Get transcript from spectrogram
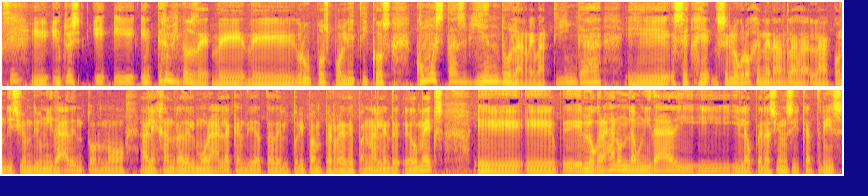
Sí. Y entonces, y, y en términos de, de- de grupos políticos, ¿cómo estás viendo la rebatinga? Eh, se, se logró generar la, la condición de unidad en torno a Alejandra del Moral, la candidata del PRI PAN PRD Panal en Edomex. Eh, eh, eh, lograron la unidad y, y- y la operación cicatriz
